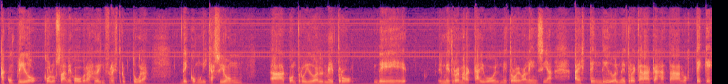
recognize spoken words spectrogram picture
ha cumplido colosales obras de infraestructura, de comunicación, ha construido el metro de el metro de Maracaibo, el metro de Valencia, ha extendido el metro de Caracas hasta los Teques,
